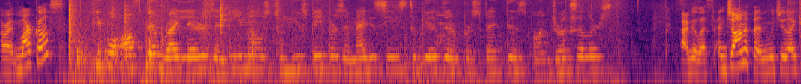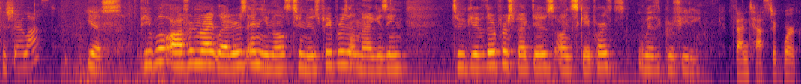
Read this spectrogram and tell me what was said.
All right, Marcos? People often write letters and emails to newspapers and magazines to give their perspectives on drug sellers. Fabulous. And Jonathan, would you like to share last? Yes. People often write letters and emails to newspapers and magazines to give their perspectives on skate parks with graffiti. Fantastic work.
